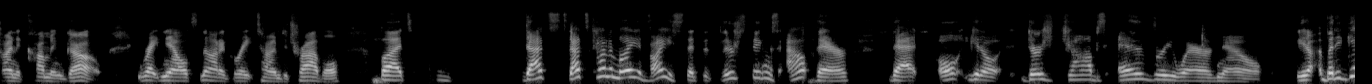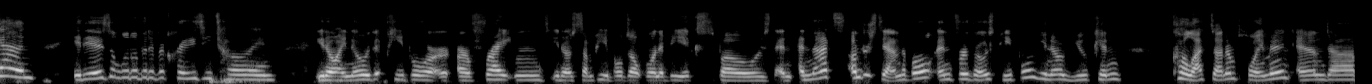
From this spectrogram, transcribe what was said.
kind of come and go. Right now it's not a great time to travel mm. but that's that's kind of my advice that, that there's things out there that all you know there's jobs everywhere now. You know but again it is a little bit of a crazy time you know i know that people are, are frightened you know some people don't want to be exposed and and that's understandable and for those people you know you can collect unemployment and uh,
